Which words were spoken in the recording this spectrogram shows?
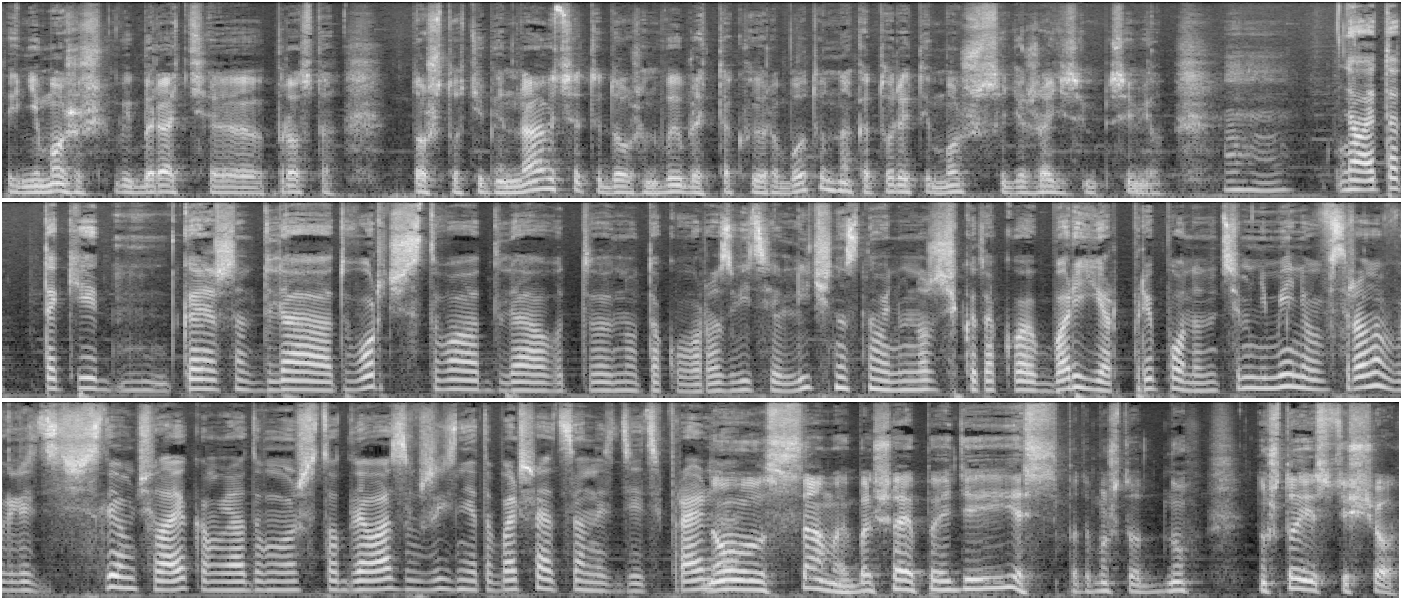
ты не можешь выбирать э, просто то, что тебе нравится, ты должен выбрать такую работу, на которой ты можешь содержать семью. Угу. Но это такие, конечно, для творчества, для вот, э, ну, такого развития личностного немножечко такой барьер, препона. Но, тем не менее, вы все равно выглядите счастливым человеком. Я думаю, что для вас в жизни это большая ценность, дети, правильно? Ну, самая большая, по идее, есть. Потому что, ну, ну что есть еще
